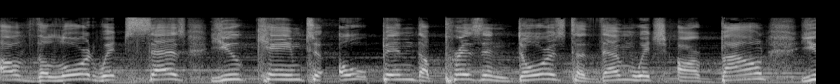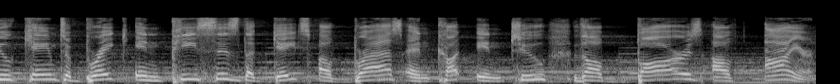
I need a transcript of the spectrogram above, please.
of the Lord, which says, You came to open the prison doors to them which are bound. You came to break in pieces the gates of brass and cut in two the bars of iron.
